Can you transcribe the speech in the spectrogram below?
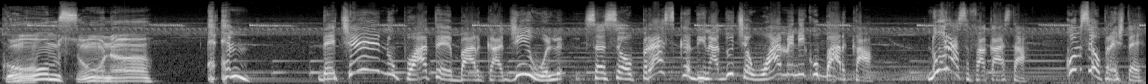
Cum sună? De ce nu poate barcagiul să se oprească din a duce oamenii cu barca? Nu vrea să facă asta Cum se oprește?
